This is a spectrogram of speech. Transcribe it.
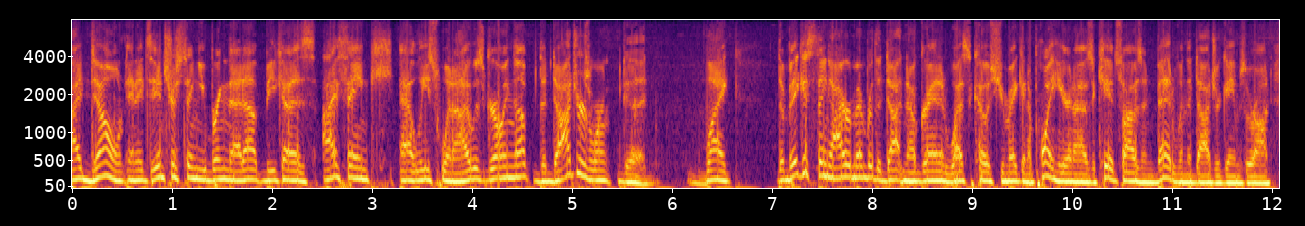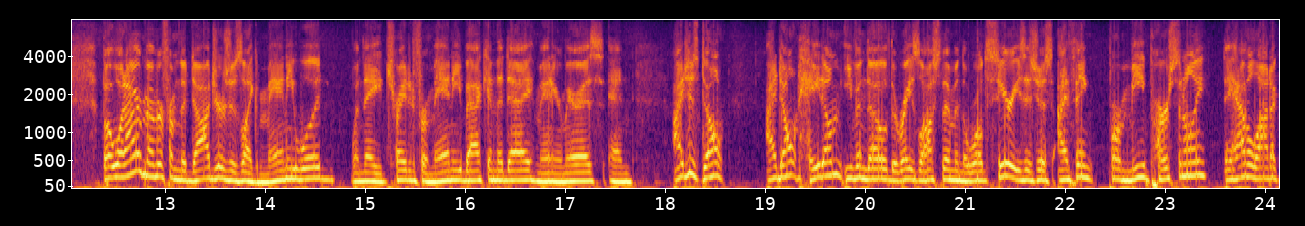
I don't, and it's interesting you bring that up because I think at least when I was growing up, the Dodgers weren't good. Mm-hmm. Like the biggest thing I remember the Dod. Now, granted, West Coast, you're making a point here, and I was a kid, so I was in bed when the Dodger games were on. But what I remember from the Dodgers is like Manny Wood when they traded for Manny back in the day, Manny Ramirez, and I just don't. I don't hate them, even though the Rays lost them in the World Series. It's just I think for me personally, they have a lot of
